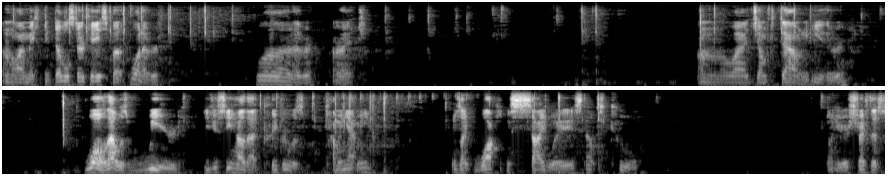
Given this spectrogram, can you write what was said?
I don't know why I'm making a double staircase, but whatever. Whatever. Alright. I don't know why I jumped down either. Whoa, that was weird. Did you see how that creeper was coming at me? It was like walking sideways. That was cool. Don't you strike this?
